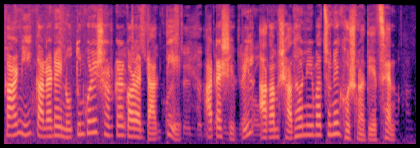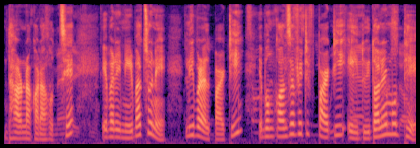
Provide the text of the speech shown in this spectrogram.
কার্নি কানাডায় নতুন করে সরকার গড়ার ডাক দিয়ে আটাশ এপ্রিল আগাম সাধারণ নির্বাচনে ঘোষণা দিয়েছেন। ধারণা করা হচ্ছে। এবারে নির্বাচনে লিবারেল পার্টি এবং কনজারভেটিভ পার্টি এই দুই দলের মধ্যে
